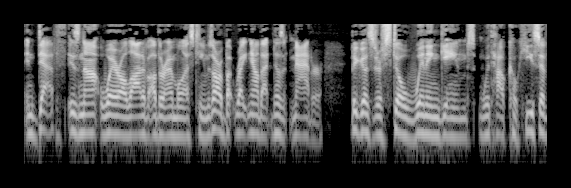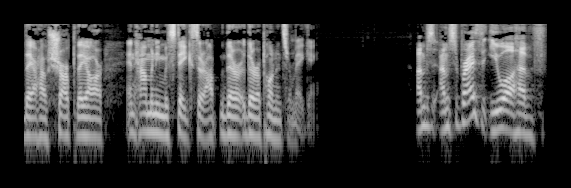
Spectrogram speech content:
and depth is not where a lot of other MLS teams are. But right now that doesn't matter because they're still winning games with how cohesive they are, how sharp they are, and how many mistakes their their their opponents are making. I'm I'm surprised that you all have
